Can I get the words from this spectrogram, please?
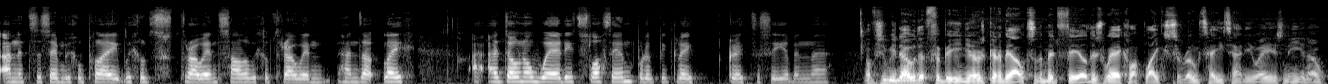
And it's the same we could play we could throw in Salah we could throw in Hendo like I, I don't know where he'd slot in but it'd be great great to see him in there Obviously, we know that Fabinho is going to be out of the midfield, is where Klopp likes to rotate anyway, isn't he? You know,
